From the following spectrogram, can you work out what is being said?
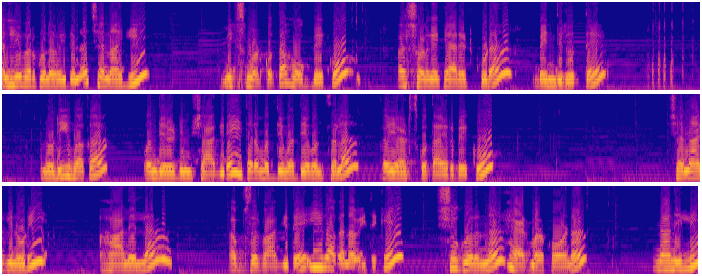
ಅಲ್ಲಿವರೆಗೂ ನಾವು ಇದನ್ನ ಚೆನ್ನಾಗಿ ಮಿಕ್ಸ್ ಮಾಡ್ಕೊತಾ ಹೋಗ್ಬೇಕು. ಅಷ್ಟರೊಳಗೆ ಕ್ಯಾರೆಟ್ ಕೂಡ ಬೆಂದಿರುತ್ತೆ. ನೋಡಿ ಇವಾಗ ಒಂದೆರಡು ನಿಮಿಷ ಆಗಿದೆ. ಈ ತರ ಮಧ್ಯೆ ಮಧ್ಯೆ ಒಂದ್ಸಲ ಕೈ ಆಡಿಸ್ಕೊತಾ ಇರಬೇಕು. ಚೆನ್ನಾಗಿ ನೋಡಿ ಹಾಲೆಲ್ಲ ಅಬ್ಸರ್ವ್ ಆಗಿದೆ. ಇವಾಗ ನಾವು ಇದಕ್ಕೆ ಶುಗರ್ ಅನ್ನ ಆ್ಯಡ್ ಮಾಡ್ಕೊಳ್ಳೋಣ. ನಾನಿಲ್ಲಿ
